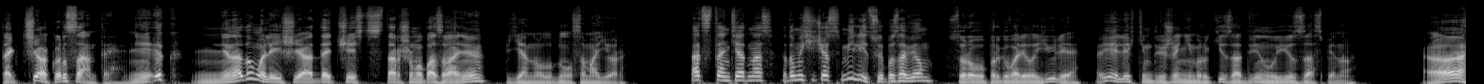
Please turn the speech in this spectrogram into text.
«Так чё, курсанты, не эк, не надумали еще отдать честь старшему по званию?» — пьяно улыбнулся майор. «Отстаньте от нас, а то мы сейчас милицию позовем», — сурово проговорила Юлия, а я легким движением руки задвинул ее за спину. «О,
